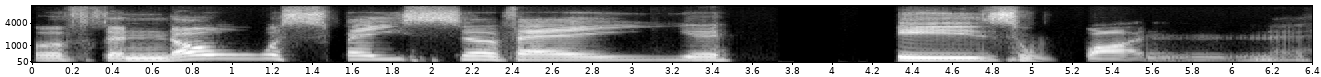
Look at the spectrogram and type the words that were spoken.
of the null space of A is one.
